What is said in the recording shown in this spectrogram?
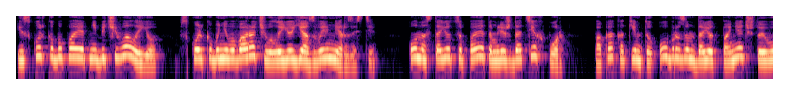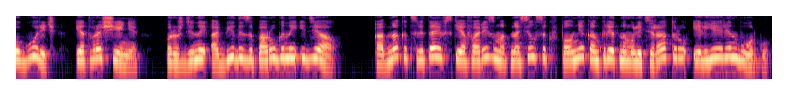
и сколько бы поэт не бичевал ее, сколько бы не выворачивал ее язвы и мерзости, он остается поэтом лишь до тех пор, пока каким-то образом дает понять, что его горечь и отвращение порождены обидой за поруганный идеал. Однако цветаевский афоризм относился к вполне конкретному литератору Илье Эренбургу,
